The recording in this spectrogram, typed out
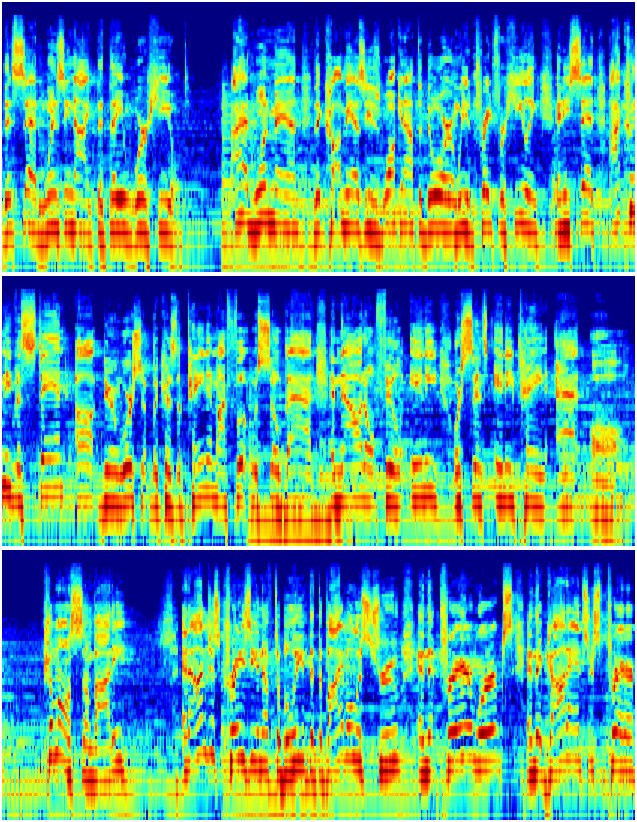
that said Wednesday night that they were healed. I had one man that caught me as he was walking out the door and we had prayed for healing. And he said, I couldn't even stand up during worship because the pain in my foot was so bad. And now I don't feel any or sense any pain at all. Come on, somebody. And I'm just crazy enough to believe that the Bible is true and that prayer works and that God answers prayer.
